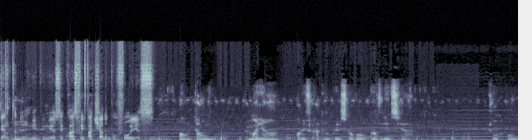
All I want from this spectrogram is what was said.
Tenta dormir primeiro, você quase foi fatiado por folhas. Bom, então amanhã podem ficar tranquilos que eu vou providenciar junto com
